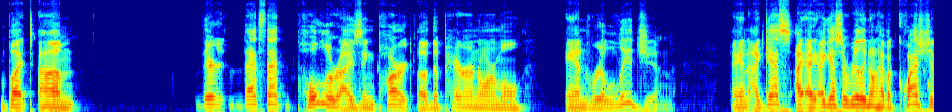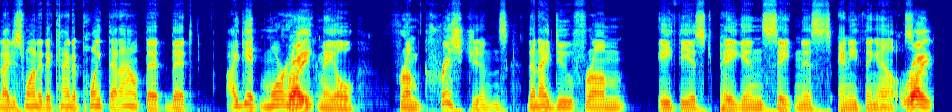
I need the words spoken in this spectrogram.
But, um, there that's that polarizing part of the paranormal and religion and i guess I, I guess i really don't have a question i just wanted to kind of point that out that that i get more Right. hate mail from christians than i do from atheists pagans satanists anything else Right.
